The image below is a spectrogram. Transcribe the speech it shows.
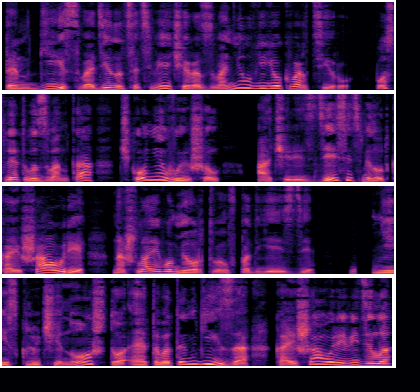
Тенгиз в одиннадцать вечера звонил в ее квартиру. После этого звонка Чкония вышел, а через десять минут Кайшаури нашла его мертвым в подъезде. Не исключено, что этого Тенгиза Кайшаури видела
